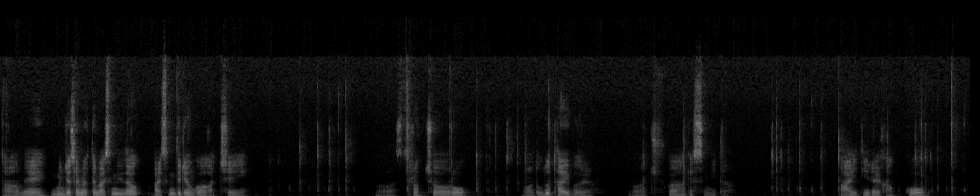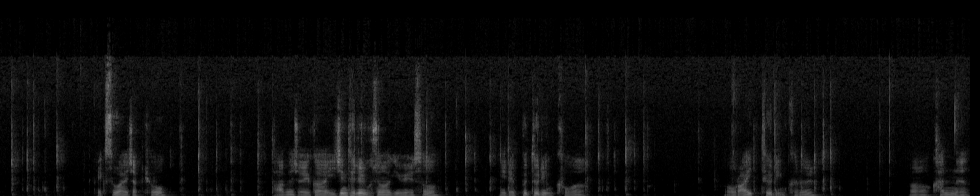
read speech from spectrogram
다음에 문제 설명 때 말씀드린, 것과 같이 어, 스트럭처로 어, 노드 타입을 어, 추가하겠습니다. id를 갖고 xy 좌표 다음에 저희가 이진트리를 구성하기 위해서 이 레프트 링크와 어, 라이트 링크를 어, 갖는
